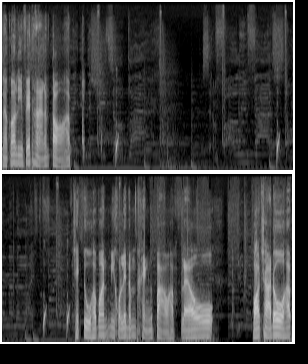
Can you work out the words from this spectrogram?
แล้วก็รีเฟซหากันต่อครับ เช็คดูครับว่ามีคนเล่นน้ำแข็งหรือเปล่าครับ แล้วฟอสชาโดครับ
